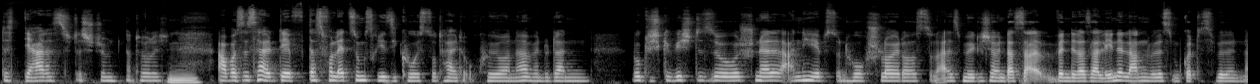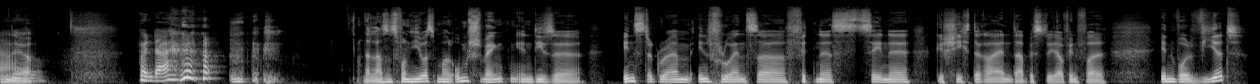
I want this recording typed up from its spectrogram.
das, ja, das, das stimmt natürlich. Mhm. Aber es ist halt, der, das Verletzungsrisiko ist dort halt auch höher, ne? Wenn du dann wirklich Gewichte so schnell anhebst und hochschleuderst und alles Mögliche. Und das, wenn du das alleine lernen willst, um Gottes Willen. Ne? Ja. Also, von daher. Dann lass uns von hier aus mal umschwenken in diese Instagram, Influencer, Fitness-Szene, Geschichte rein. Da bist du ja auf jeden Fall involviert.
